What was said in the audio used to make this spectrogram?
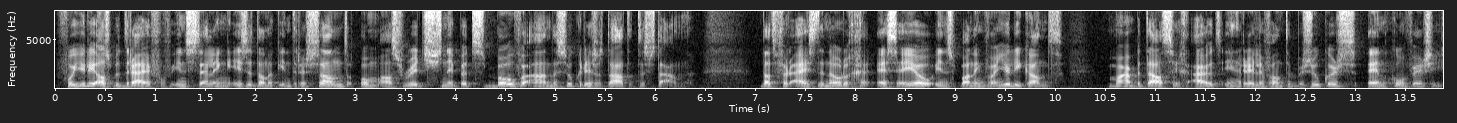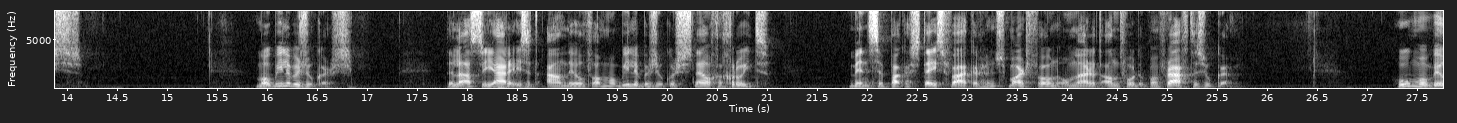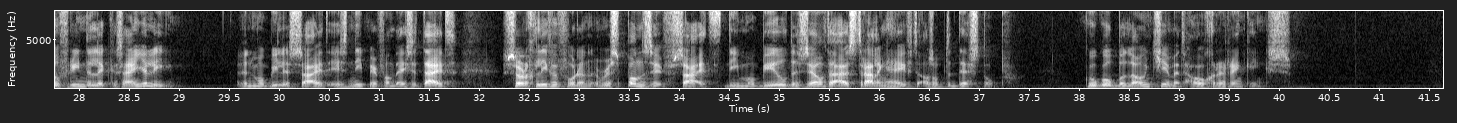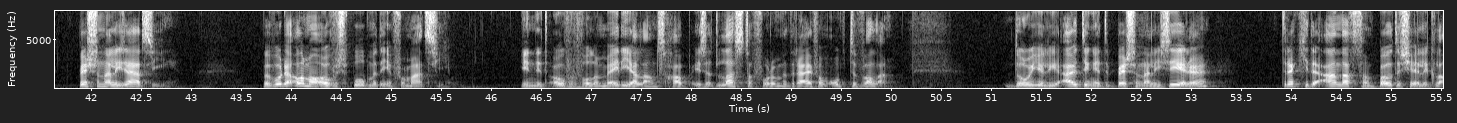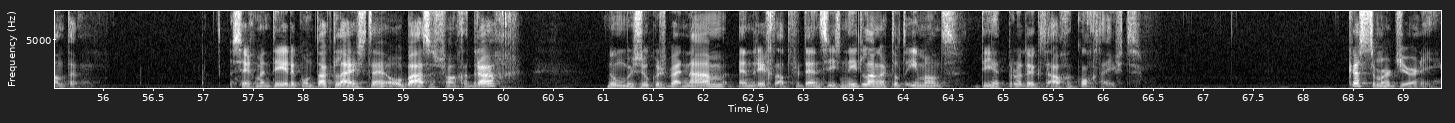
Voor jullie als bedrijf of instelling is het dan ook interessant om als rich snippets bovenaan de zoekresultaten te staan. Dat vereist de nodige SEO-inspanning van jullie kant, maar betaalt zich uit in relevante bezoekers en conversies. Mobiele bezoekers. De laatste jaren is het aandeel van mobiele bezoekers snel gegroeid. Mensen pakken steeds vaker hun smartphone om naar het antwoord op een vraag te zoeken. Hoe mobielvriendelijk zijn jullie? Een mobiele site is niet meer van deze tijd. Zorg liever voor een responsive site die mobiel dezelfde uitstraling heeft als op de desktop. Google beloont je met hogere rankings. Personalisatie. We worden allemaal overspoeld met informatie. In dit overvolle medialandschap is het lastig voor een bedrijf om op te vallen. Door jullie uitingen te personaliseren, trek je de aandacht van potentiële klanten. Segmenteer de contactlijsten op basis van gedrag, noem bezoekers bij naam en richt advertenties niet langer tot iemand die het product al gekocht heeft. Customer Journey.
